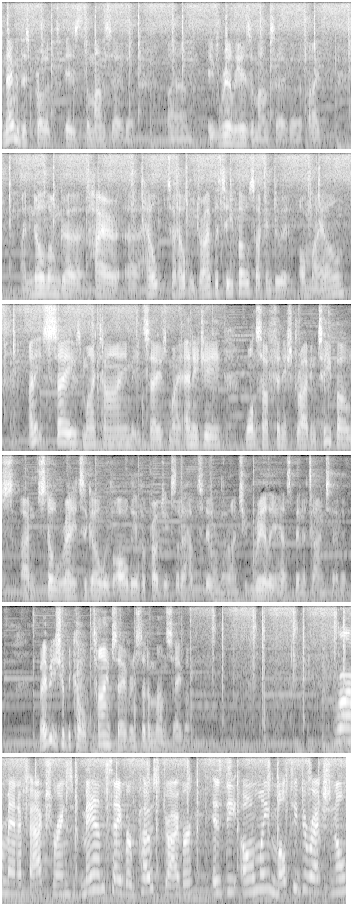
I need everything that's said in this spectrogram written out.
The name of this product is the ManSaver. Um, it really is a ManSaver. I, I no longer hire uh, help to help me drive the T-post. I can do it on my own and it saves my time, it saves my energy. Once I've finished driving T-posts, I'm still ready to go with all the other projects that I have to do on the ranch. It really has been a time saver. Maybe it should be called Time Saver instead of Man Saver. Rohr Manufacturing's Man Saver Post Driver is the only multi-directional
